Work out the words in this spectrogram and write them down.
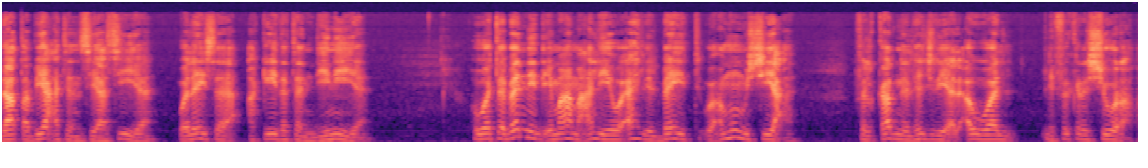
ذا طبيعة سياسية وليس عقيدة دينية. هو تبني الإمام علي وأهل البيت وعموم الشيعة في القرن الهجري الأول لفكر الشورى.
